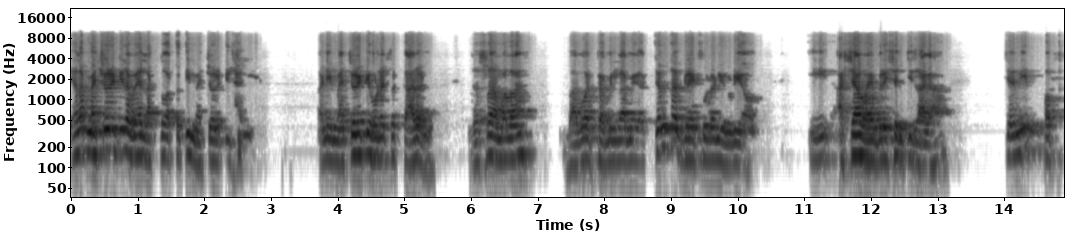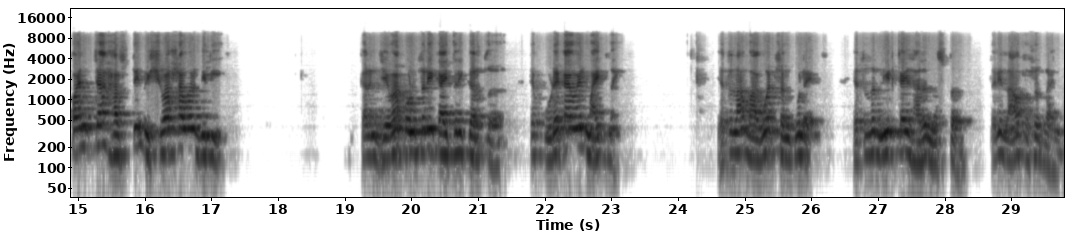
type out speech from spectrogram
याला मॅच्युरिटीला वेळ लागतो आता ती मॅच्युरिटी झाली आहे. आणि मॅच्युरिटी होण्याचं कारण जसं आम्हाला भागवत फॅमिलीला आम्ही अत्यंत ग्रेटफुल आणि ऋणी आहोत की अशा व्हायब्रेशनची जागा त्यांनी पप्पांच्या हस्ते विश्वासावर दिली. कारण जेव्हा कोणतरी काहीतरी करतं ते पुढे काय होईल माहीत नाही. याचं नाव भागवत संकुल आहे. याचं जर नीट काही झालं नसतं तरी नाव तसंच राहील.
